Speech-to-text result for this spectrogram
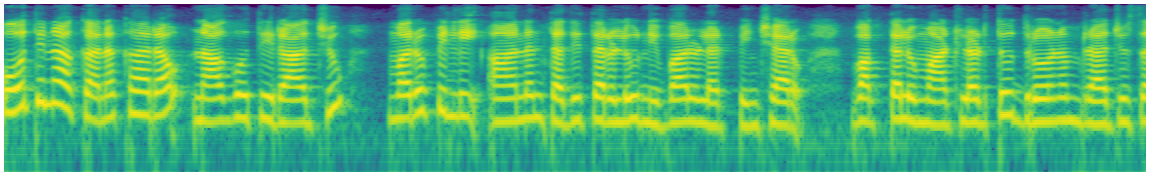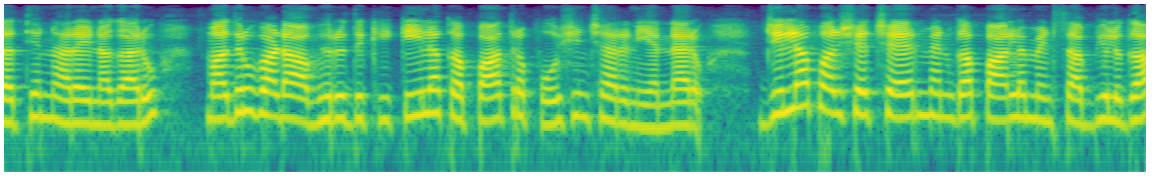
పోతిన కనకారావు నాగోతి రాజు మరుపిల్లి ఆనంద్ తదితరులు నివాళులర్పించారు. వక్తలు మాట్లాడుతూ ద్రోణం రాజు సత్యనారాయణ గారు మధురవాడ అభివృద్ధికి కీలక పాత్ర పోషించారని అన్నారు. జిల్లా పరిషత్ చైర్మన్గా పార్లమెంట్ సభ్యులుగా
